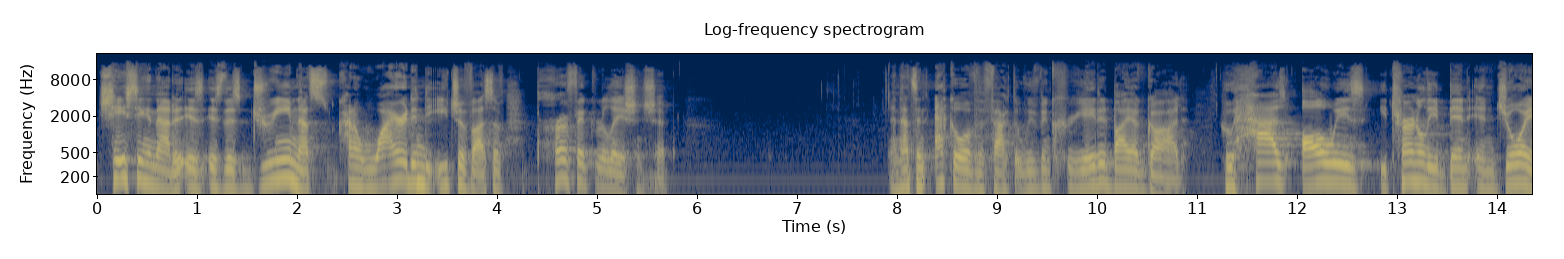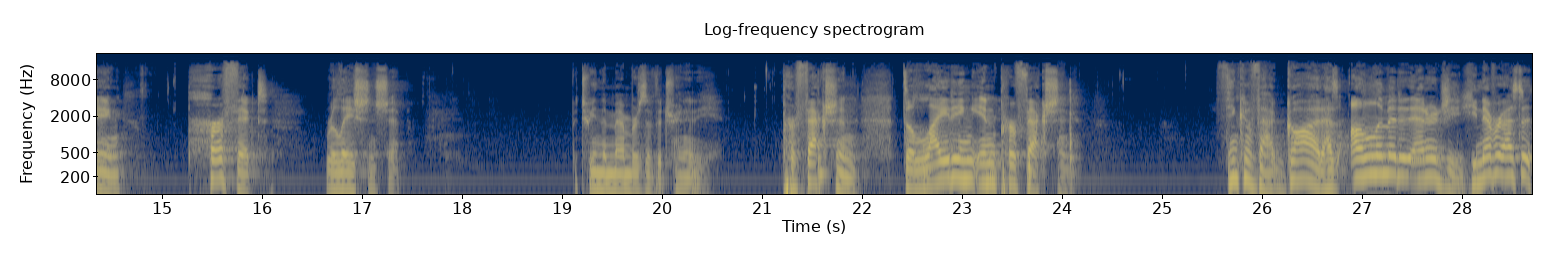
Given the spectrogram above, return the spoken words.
chasing in that? Is, is this dream that's kind of wired into each of us of perfect relationship? And that's an echo of the fact that we've been created by a God who has always eternally been enjoying perfect relationship between the members of the Trinity. Perfection, delighting in perfection. Think of that. God has unlimited energy. He never has to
